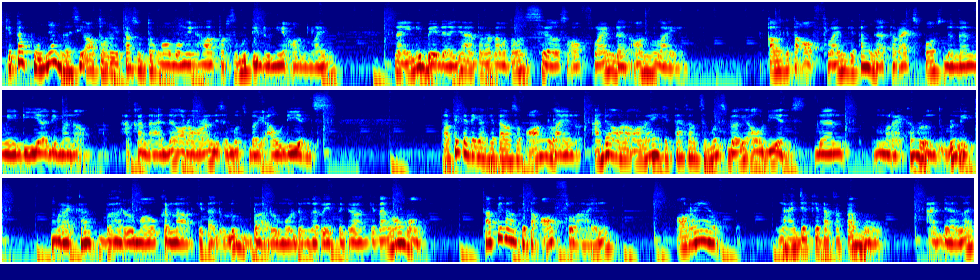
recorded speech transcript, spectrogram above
kita punya nggak sih otoritas untuk ngomongin hal tersebut di dunia online? Nah ini bedanya antara teman-teman sales offline dan online. Kalau kita offline kita nggak terekspos dengan media di mana akan ada orang-orang disebut sebagai audience tapi ketika kita masuk online, ada orang-orang yang kita akan sebut sebagai audience dan mereka belum tentu beli. Mereka baru mau kenal kita dulu, baru mau dengerin pikiran kita ngomong. Tapi kalau kita offline, orang yang ngajak kita ketemu adalah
